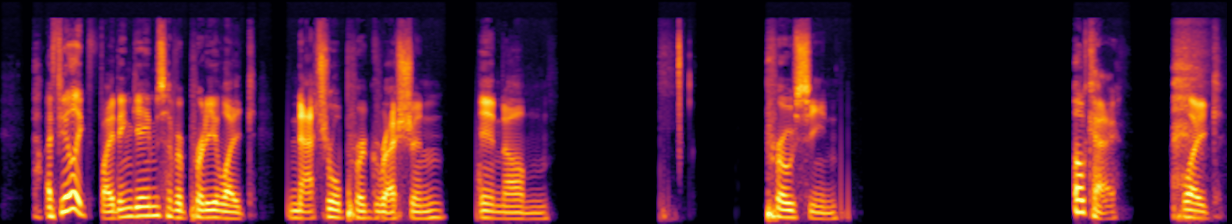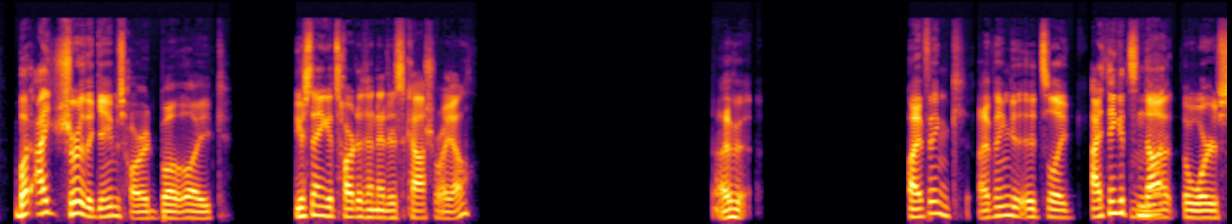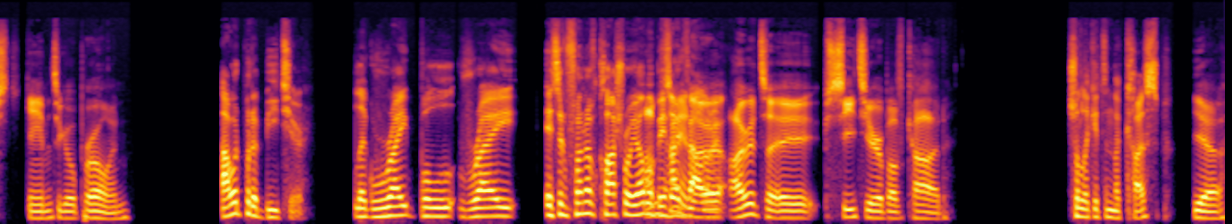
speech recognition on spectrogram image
I feel like fighting games have a pretty like natural progression in um pro scene. Okay? Like But I sure the game's hard, but like you're saying it's harder than it is Clash Royale. I I think I think it's like I think it's not, not. the worst game to go pro in. I would put a B tier, like right, bel- right. It's in front of Clash Royale, but I'm behind I Valorant. would, I would say C tier above COD. So like it's in the cusp. Yeah.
